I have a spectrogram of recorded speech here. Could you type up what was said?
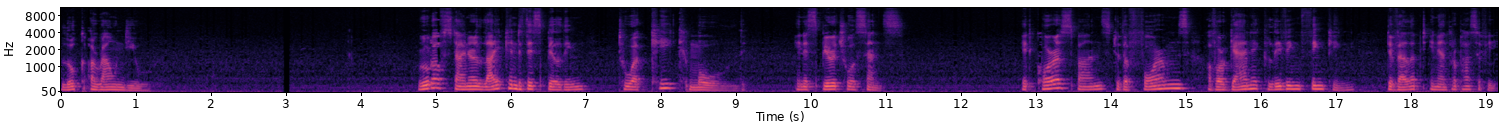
Look Around You. Rudolf Steiner likened this building to a cake mold in a spiritual sense. It corresponds to the forms of organic living thinking developed in anthroposophy.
